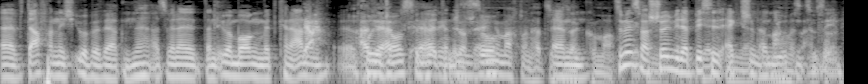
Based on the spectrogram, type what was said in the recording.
Äh, darf man nicht überbewerten, ne? Also wenn er dann übermorgen mit, keine Ahnung, ja. äh, Julio also Jones trainiert, dann ist es so. Gemacht und hat sich ähm, gesagt, mal, zumindest mal schön wieder ein bisschen Action bei Newton zu sehen.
